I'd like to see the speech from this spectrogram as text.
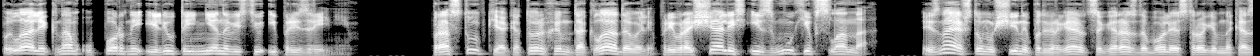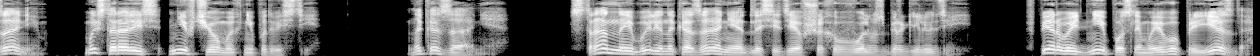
пылали к нам упорной и лютой ненавистью и презрением. Проступки, о которых им докладывали, превращались из мухи в слона. И зная, что мужчины подвергаются гораздо более строгим наказаниям, мы старались ни в чем их не подвести. Наказания. Странные были наказания для сидевших в Вольфсберге людей. В первые дни после моего приезда,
